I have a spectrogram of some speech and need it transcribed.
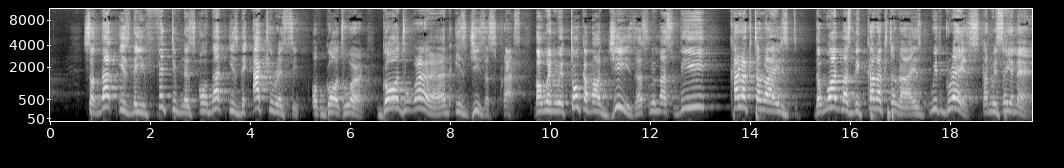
So, that is the effectiveness or that is the accuracy of God's Word. God's Word is Jesus Christ. But when we talk about Jesus, we must be characterized the word must be characterized with grace. Can we say amen?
